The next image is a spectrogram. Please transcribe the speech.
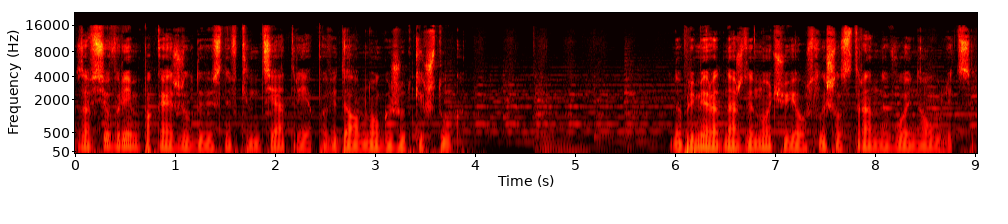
За все время, пока я жил до весны в кинотеатре, я повидал много жутких штук. Например, однажды ночью я услышал странный вой на улице.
